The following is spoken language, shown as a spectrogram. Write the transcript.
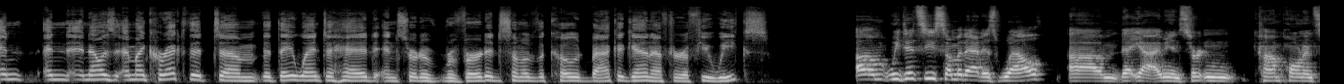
And and, and now is am I correct that um, that they went ahead and sort of reverted some of the code back again after a few weeks? Um, we did see some of that as well. Um, that yeah, I mean, certain components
